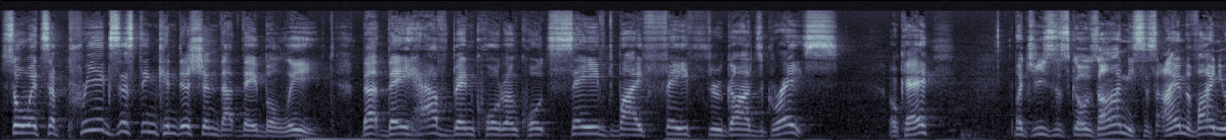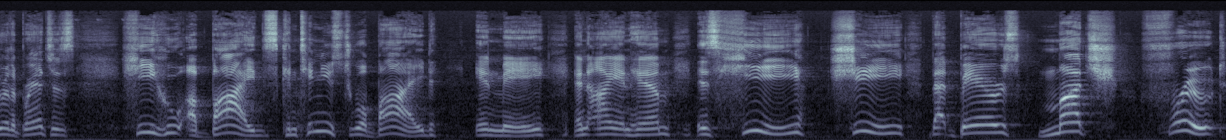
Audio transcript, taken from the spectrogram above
So it's a pre existing condition that they believed, that they have been, quote unquote, saved by faith through God's grace. Okay? But Jesus goes on. He says, I am the vine, you are the branches. He who abides, continues to abide in me, and I in him, is he, she that bears much fruit,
